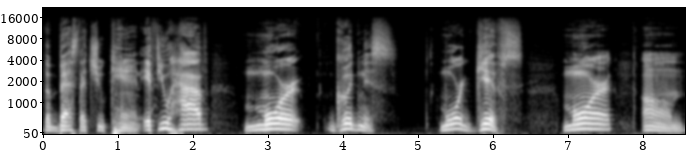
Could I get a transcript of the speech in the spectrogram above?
the best that you can. If you have more goodness, more gifts, more um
